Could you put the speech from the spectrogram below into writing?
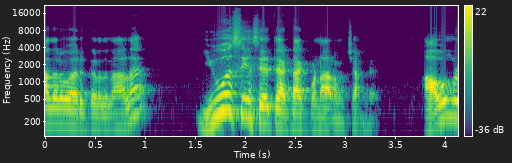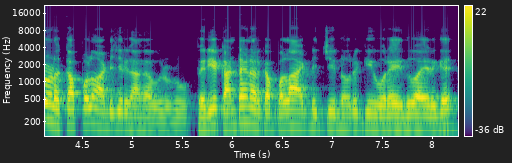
ஆதரவாக இருக்கிறதுனால யூஎஸையும் சேர்த்து அட்டாக் பண்ண ஆரம்பித்தாங்க அவங்களோட கப்பலும் அடிச்சிருக்காங்க. ஒரு ஒரு பெரிய கண்டெய்னர் கப்பல்லாம் அடித்து நொறுக்கி ஒரே இதுவாக இருக்குது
